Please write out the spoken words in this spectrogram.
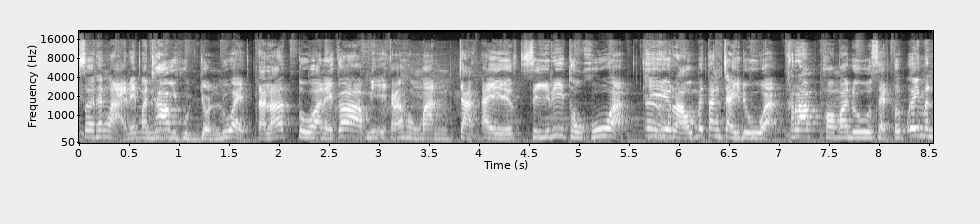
เซอร์ทั้งหลายเนี่ยมันครับมีหุ่นยนต์ด้วย แต่ละตัวเนี่ยก็มีเอกลักษณ์ของมันจากไอซีรีส์โทคุอะที่เออ เราไม่ตั้งใจดูอะครับ พอมาดูเสร็จปุ๊บเอ้ยมัน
